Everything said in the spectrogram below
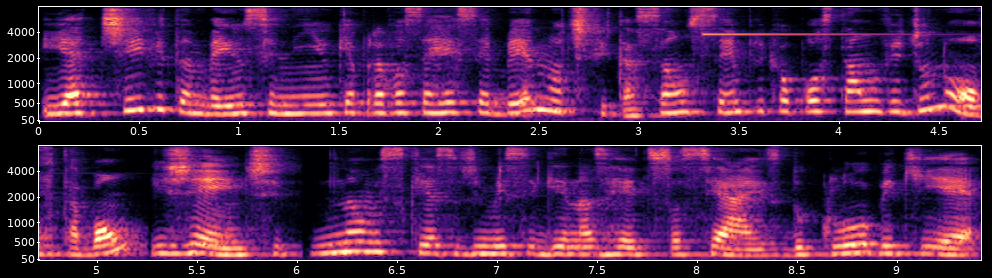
e ative também o sininho que é para você receber notificação sempre que eu postar um vídeo novo, tá bom? E gente, não esqueça de me seguir nas redes sociais do clube que é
